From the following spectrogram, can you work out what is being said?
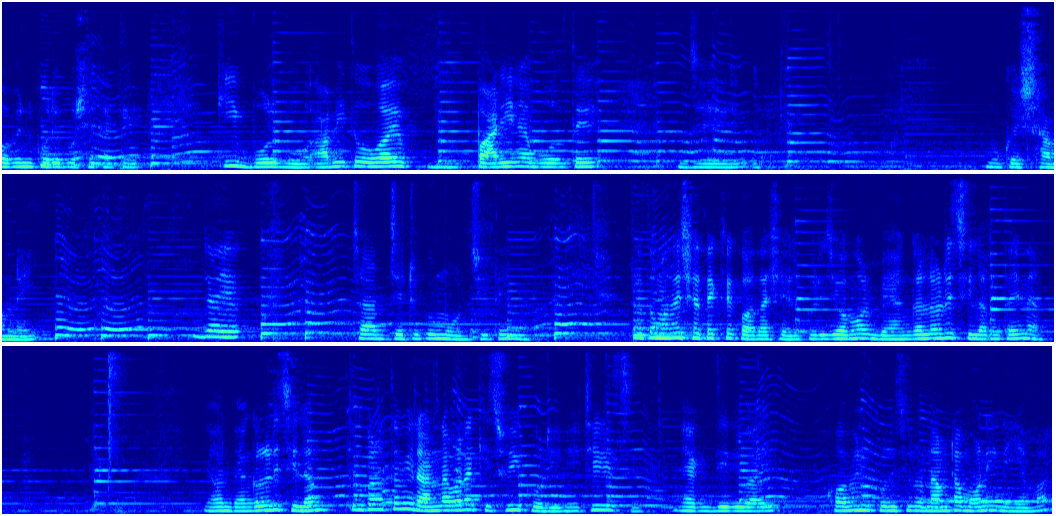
কমেন্ট করে বসে থাকে। কি বলব? আমি তো ওভাবে পারি না বলতে যে মুখের সামনেই। যাই হোক। যার যেটুকু মর্জি, তাই না? তো তোমাদের সাথে একটা কথা শেয়ার করি। যখন ব্যাঙ্গালোরে ছিলাম, তাই না? যখন ব্যাঙ্গালোরে ছিলাম তো ওখানে তো আমি রান্নাবাড়া কিছুই করিনি, ঠিক আছে? এক দিদিভাই কমেন্ট করেছিল, নামটা মনে নেই আমার।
